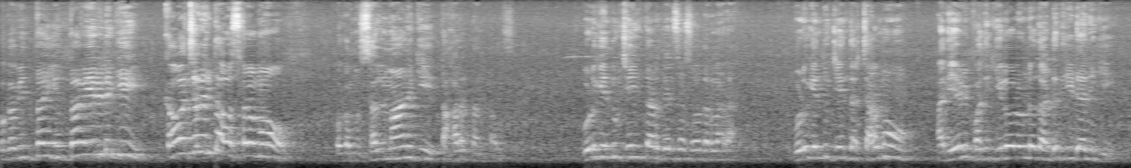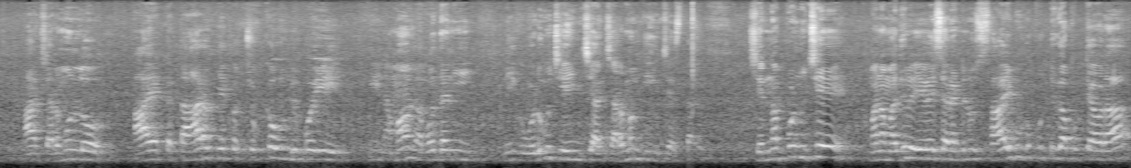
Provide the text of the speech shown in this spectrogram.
ఒక యుద్ధ యుద్ధ వీరుడికి కవచం ఎంత అవసరమో ఒక ముసల్మాన్కి తారత్ అంత అవసరం. గొడుగు ఎందుకు చేయిస్తారు తెలుసా సోదరులారా? గొడుగు ఎందుకు చేయిస్తారు? చర్మం అది ఏమి పది కిలోలు ఉండదు అడ్డు తీయడానికి. ఆ చర్మంలో ఆ యొక్క తారత్ యొక్క చుక్క ఉండిపోయి ఈ నమాజ్ అవ్వదని నీకు ఒడుగు చేయించి ఆ చర్మం తీయించేస్తారు. చిన్నప్పటి నుంచే మన మదిలో ఏమేశారంటే నువ్వు సాయిబుకు పుట్టుగా పుట్టావరా?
